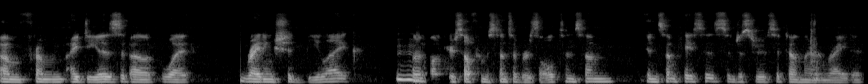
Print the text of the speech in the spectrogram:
um, from ideas about what writing should be like Mhm. unblock yourself from a sense of result in some in some cases and just sort of sit down there and write it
